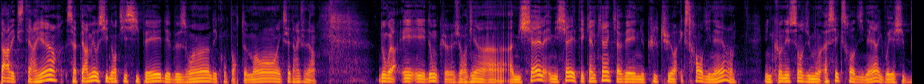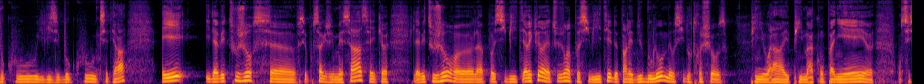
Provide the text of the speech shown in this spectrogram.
par l'extérieur, ça permet aussi d'anticiper des besoins, des comportements, etc., etc. Donc voilà. Et, donc euh, je reviens à, à, Michel. Et Michel était quelqu'un qui avait une culture extraordinaire, une connaissance du monde assez extraordinaire. Il voyageait beaucoup, il lisait beaucoup, etc. Et il avait toujours, c'est pour ça que j'aimais ça, c'est que il avait toujours euh, la possibilité, avec lui on avait toujours la possibilité de parler du boulot, mais aussi d'autres choses. Puis voilà, et puis il m'a accompagné. Euh, on s'est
